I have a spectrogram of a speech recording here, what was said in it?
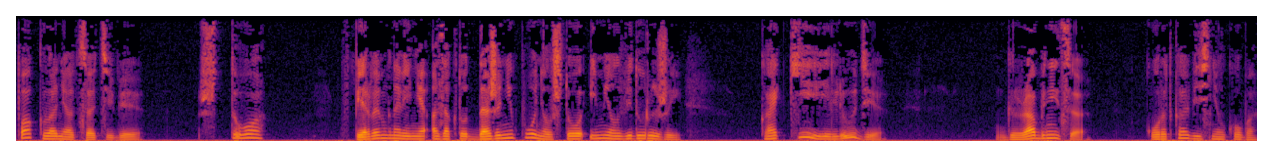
поклоняться тебе. — Что? В первое мгновение Азактот даже не понял, что имел в виду Рыжий — Какие люди? Гробница, коротко объяснил Коба.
